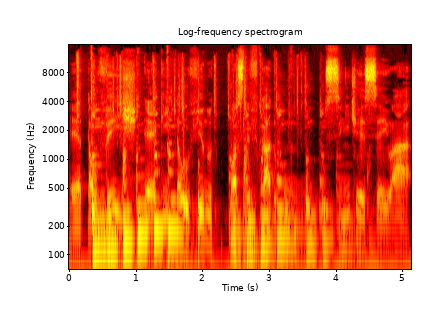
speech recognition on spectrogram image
É, talvez é, quem está ouvindo possa ter ficado com o seguinte receio: ah,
